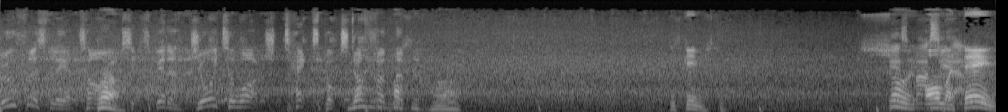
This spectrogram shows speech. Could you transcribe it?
ruthlessly at times. It's been a joy to watch, textbook stuff from them. Oh. This game is Here's so. Oh my days.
